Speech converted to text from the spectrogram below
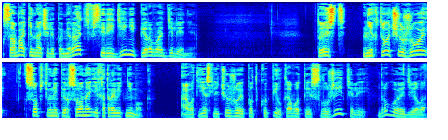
Собаки начали помирать в середине первого отделения. То есть никто чужой собственной персоной их отравить не мог. А вот если чужой подкупил кого-то из служителей, другое дело.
